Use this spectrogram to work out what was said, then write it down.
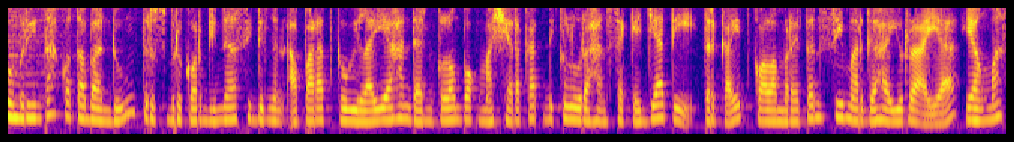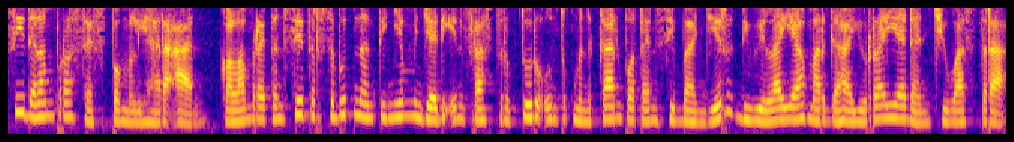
Pemerintah Kota Bandung terus berkoordinasi dengan aparat kewilayahan dan kelompok masyarakat di Kelurahan Sekejati terkait kolam retensi Margahayu Raya yang masih dalam proses pemeliharaan. Kolam retensi tersebut nantinya menjadi infrastruktur untuk menekan potensi banjir di wilayah Margahayu Raya dan Ciwastra.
